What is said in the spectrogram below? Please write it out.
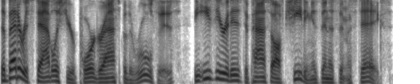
The better established your poor grasp of the rules is, the easier it is to pass off cheating as innocent mistakes.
